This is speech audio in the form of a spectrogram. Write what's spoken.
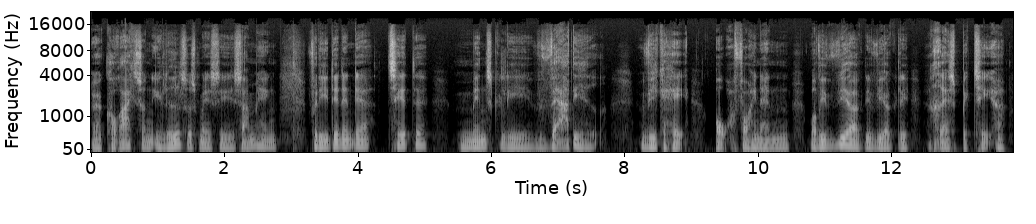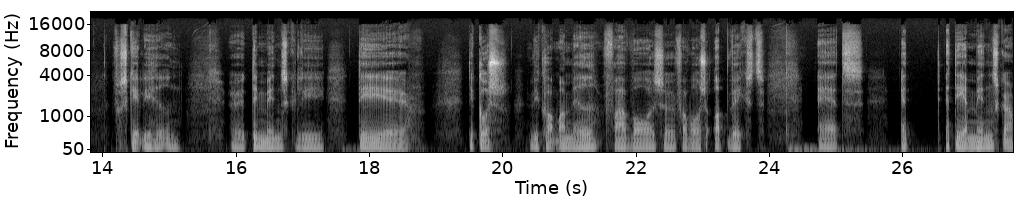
øh korrekt sådan i ledelsesmæssige sammenhæng, fordi det er den der tætte menneskelige værdighed, vi kan have over for hinanden, hvor vi virkelig, virkelig respekterer forskelligheden, øh, det menneskelige, det, øh, det gods, vi kommer med fra vores, øh, fra vores opvækst, at, at, at det er mennesker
